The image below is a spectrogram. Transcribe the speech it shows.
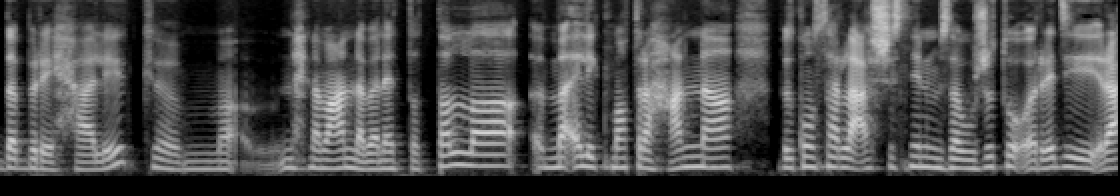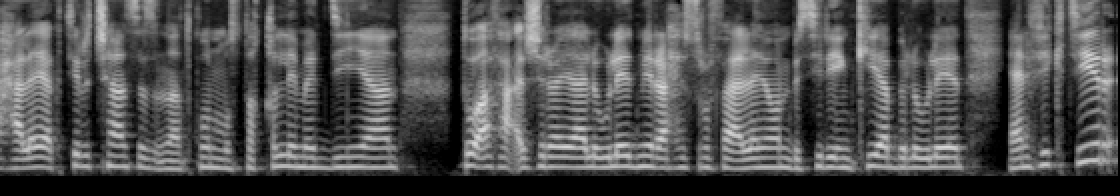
دبري حالك ما نحن ما عنا بنات تطلق ما إلك مطرح عنا بتكون صار لها 10 سنين مزوجته already راح عليها كتير chances إنها تكون مستقلة ماديا توقف على اجريها الأولاد مين راح يصرف عليهم بصير ينكيها بالأولاد. يعني في كتير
